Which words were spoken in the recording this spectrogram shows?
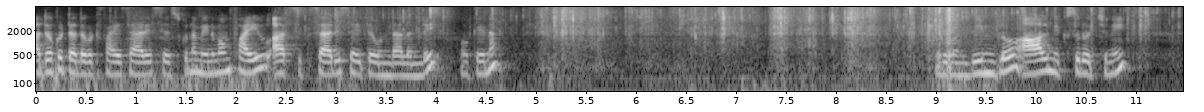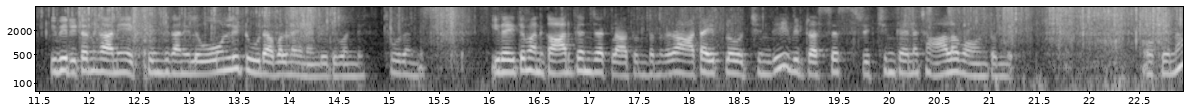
అదొకటి అదొకటి ఫైవ్ శారీస్ వేసుకున్న minimum five or six saris అయితే ఉండాలండి. ఓకేనా? ఇదిగోండి దీంట్లో ఆల్ మిక్స్డ్ వచ్చినాయి. ఇవి రిటర్న్ కానీ ఎక్స్చేంజ్ కానీ ఓన్లీ టూ డబల్ నైన్ అండి ఇదిగోండి. చూడండి. ఇదైతే మనకి ఆర్గంజా క్లాత్ ఉంటుంది కదా ఆ టైప్లో వచ్చింది. ఇవి డ్రెస్సెస్ స్టిచ్చింగ్ అయినా చాలా బాగుంటుంది. ఓకేనా?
